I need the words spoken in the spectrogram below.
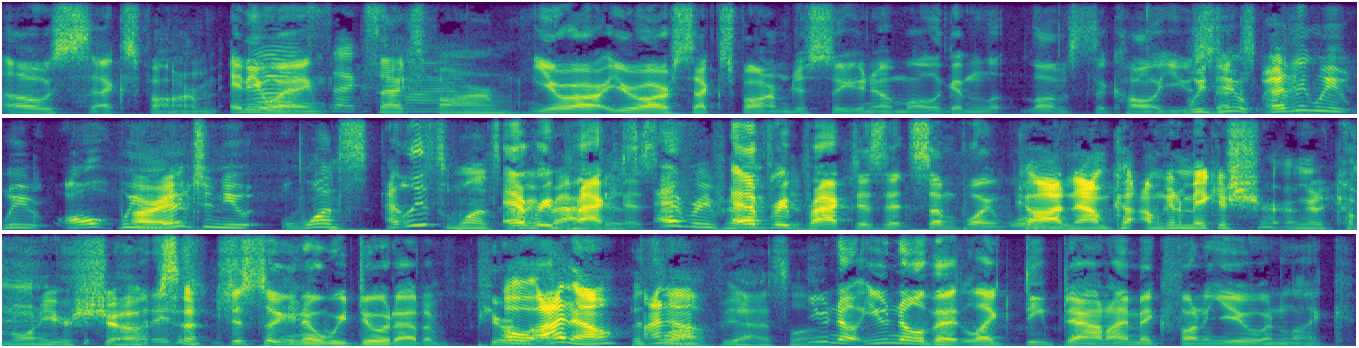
Oh, Sex Farm. Oh, anyway, Oh, sex, Sex farm. you are you are Sex Farm. Just so you know, Mulligan lo- loves to call you. We Sex do. Farm. I think we we all we All right. mention you once, at least once every every, practice. Every practice. Every practice. At some point. We'll, God, now I'm, co- I'm gonna make a shirt. I'm gonna come to one of your But shows. it's, just so you know, we do it out of pure. oh, love. I know. It's I know. love. Yeah, it's love. You know, you know that like deep down, I make fun of you and like,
